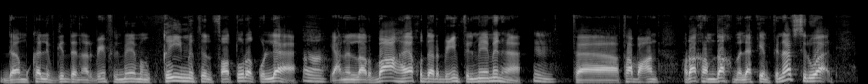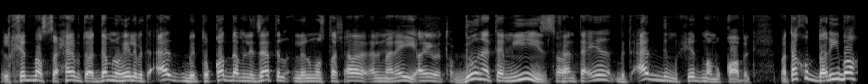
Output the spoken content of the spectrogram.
ده مكلف جدا 40% من قيمة الفاتورة كلها. آه. يعني الأربعة هياخد 40% منها. فطبعا رقم ضخم. لكن في نفس الوقت الخدمة الصحية اللي بتقدم له هي اللي بتقد- بتقدم لذات للمستشارة الألمانية. أيوة طبعا. دون تمييز. طبعا. فأنت إيه؟ بتقدم خدمة مقابل. ما تاخد ضريبة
